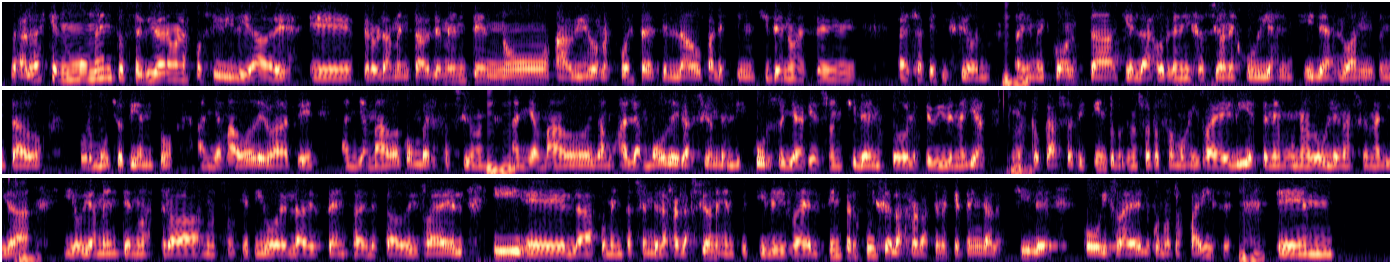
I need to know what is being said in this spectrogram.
La verdad es que en un momento se vieron las posibilidades, eh, pero lamentablemente no ha habido respuesta desde el lado palestino chileno a, ese, a esa petición. A mí me consta que las organizaciones judías en Chile lo han intentado por mucho tiempo, han llamado a debate, han llamado a conversación, han llamado, digamos, a la moderación del discurso, ya que son chilenos todos los que viven allá. Nuestro caso es distinto porque nosotros somos israelíes, tenemos una doble nacionalidad y obviamente nuestro, nuestro objetivo es la defensa del Estado de Israel y eh, la fomentación de las relaciones entre Chile e Israel, sin perjuicio de las relaciones que tenga Chile o Israel con otros países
